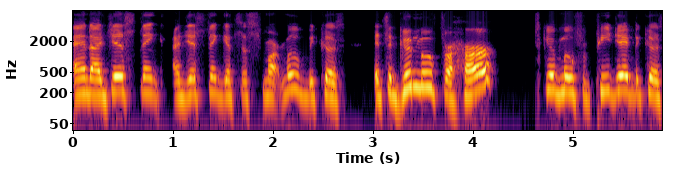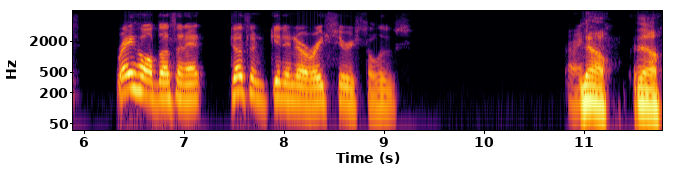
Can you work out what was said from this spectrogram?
and I just think I just think it's a smart move because it's a good move for her. It's a good move for PJ because Rahal doesn't doesn't get into a race series to lose. Right. No, no,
